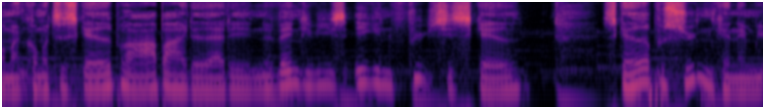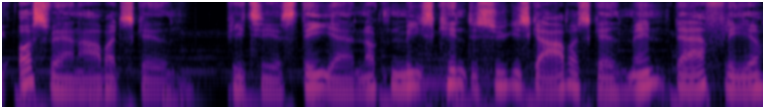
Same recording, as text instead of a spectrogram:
Når man kommer til skade på arbejdet, er det nødvendigvis ikke en fysisk skade. Skader på psyken kan nemlig også være en arbejdsskade. PTSD er nok den mest kendte psykiske arbejdsskade, men der er flere.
